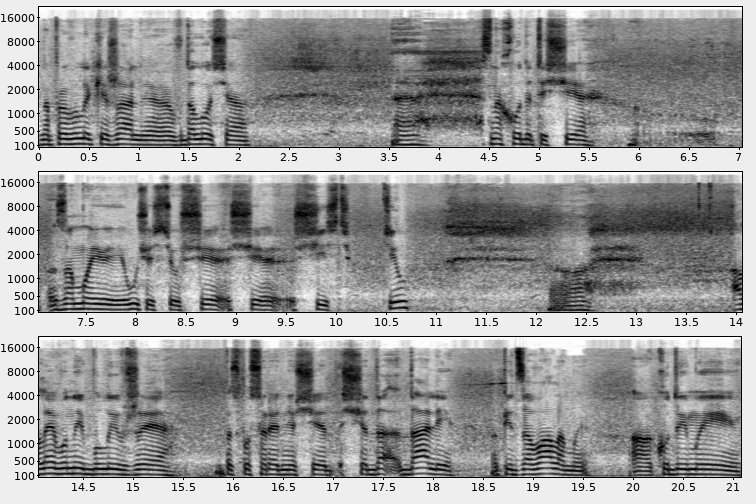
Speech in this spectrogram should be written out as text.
На превеликий жаль, е, вдалося е, знаходити ще за моєю участю ще, ще шість тіл. Е, але вони були вже безпосередньо ще, ще далі під завалами, е, куди ми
